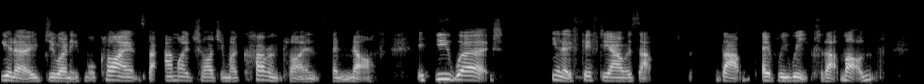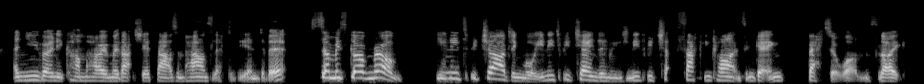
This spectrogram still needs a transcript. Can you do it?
you know, do I need more clients, but am I charging my current clients enough? If you worked, you know, 50 hours that that every week for that month and you've only come home with actually a thousand pounds left at the end of it, something's gone wrong. You need to be charging more. You need to be changing things. You need to be ch- sacking clients and getting better ones. Like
